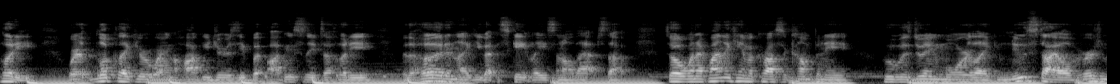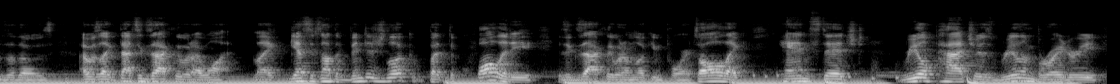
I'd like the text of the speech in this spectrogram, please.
hoodie where it looked like you were wearing a hockey jersey, but obviously it's a hoodie with a hood and like you got the skate lace and all that stuff. So when I finally came across a company who was doing more like new style versions of those, I was like, that's exactly what I want like yes it's not the vintage look but the quality is exactly what i'm looking for. It's all like hand stitched real patches real embroidery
